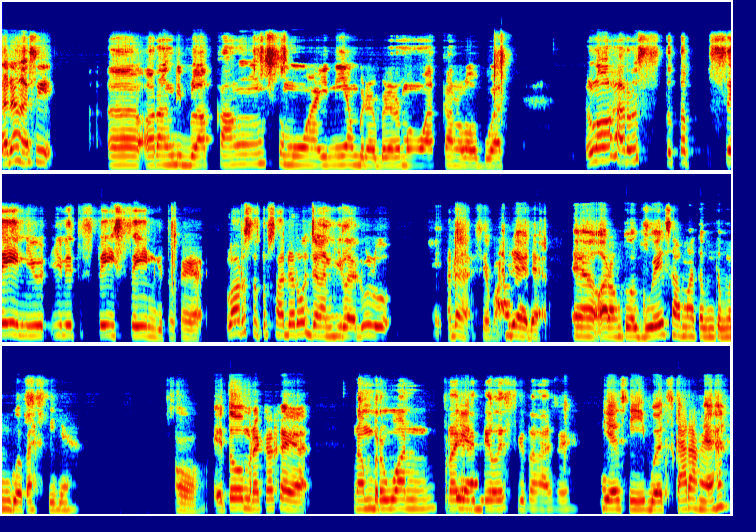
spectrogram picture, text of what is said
ada nggak sih uh, orang di belakang semua ini yang benar-benar menguatkan lo buat lo harus tetap sane, you, you need to stay sane gitu kayak lo harus tetap sadar lo jangan gila dulu. Ada gak siapa? Ada ada. Eh, orang tua gue sama temen-temen gue pastinya. Oh, itu mereka kayak number one priority yeah. list gitu gak sih? Iya sih buat sekarang ya.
